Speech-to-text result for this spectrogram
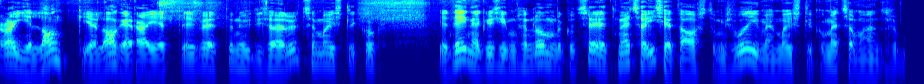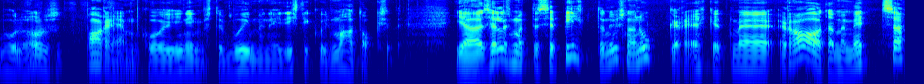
raielanki ja lageraiet ei peeta nüüdisajal üldse mõistlikuks ja teine küsimus on loomulikult see, et metsa isetaastumisvõime mõistliku metsamajanduse puhul on oluliselt parem kui inimeste võime neid istikuid maha toksida. ja selles mõttes see pilt on üsna nukker, ehk et me raadame metsa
